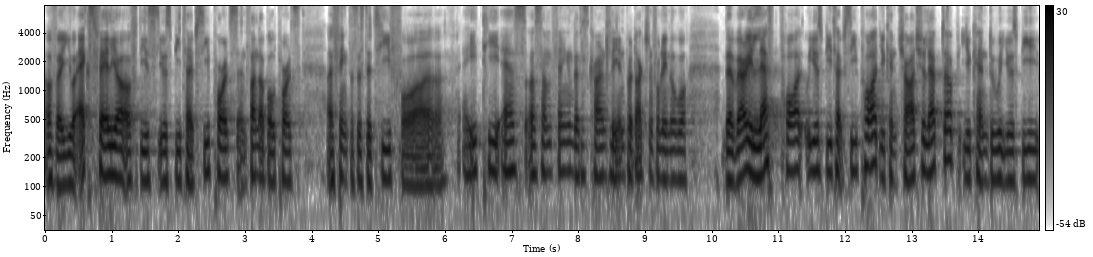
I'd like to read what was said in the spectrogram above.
of a UX failure of these USB Type-C ports and Thunderbolt ports. I think this is the T480S or something that is currently in production from Lenovo. The very left port, USB Type-C port, you can charge your laptop, you can do USB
